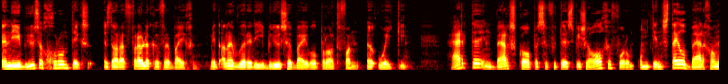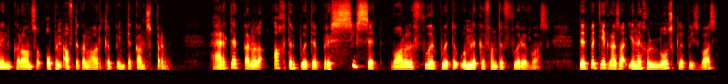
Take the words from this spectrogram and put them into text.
In die Hebreëse grondteks is daar 'n vroulike verbuiging. Met ander woorde, die Hebreëse Bybel praat van 'n oetjie. Herte en bergskape se voete is spesiaal gevorm om teen steil berggange en kraanse op en af te kan hardloop en te kan spring. Herte kan hulle agterpote presies sit waar hulle voorpote oomblikke van tevore was. Dit beteken as daar enige losklippies was,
